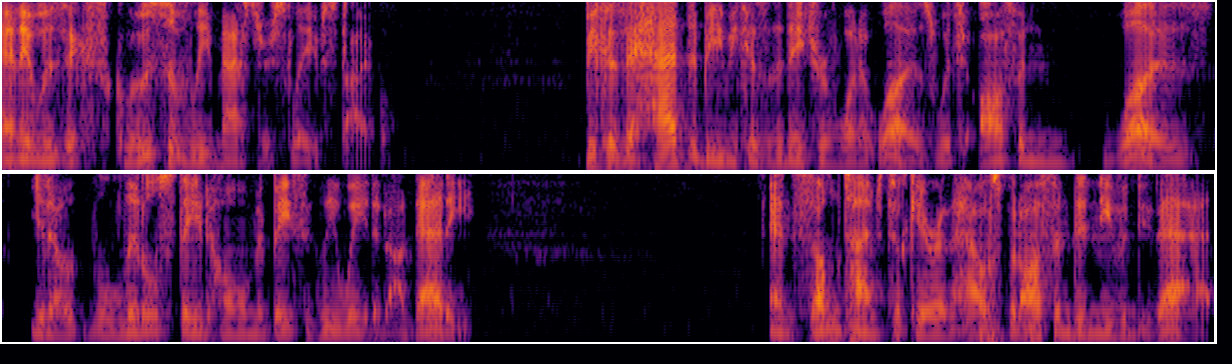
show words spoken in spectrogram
and it was exclusively master slave style. Because it had to be because of the nature of what it was, which often was, you know, the little stayed home and basically waited on daddy. And sometimes took care of the house, but often didn't even do that.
